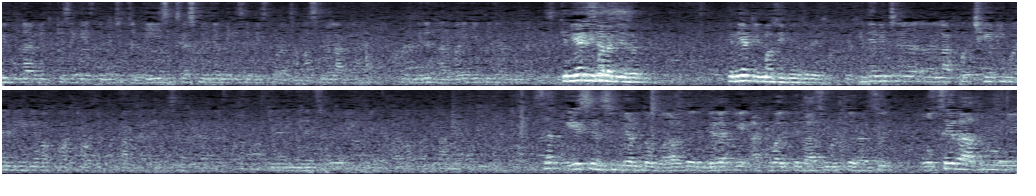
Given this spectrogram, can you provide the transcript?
ਵੀ ਹੁੰਦਾ ਵਿੱਚ ਕਿਸੇ ਕੇਸ ਦੇ ਵਿੱਚ ਜਲਦੀ ਸਕਸੈਸ ਮਿਲ ਜਾਂਦੀ ਕਿਸੇ ਕੇਸ ਥੋੜਾ ਸਮਾਂ ਸਮਾਂ ਲੱਗਦਾ ਹੈ ਪਰ ਮਿਹਨਤ ਹਰ ਵਾਰੀ ਕੀਤੀ ਜਾਂਦੀ ਹੈ ਕਿੰਨੀਆਂ ਟੀਮਾਂ ਲੱਗੀਆਂ ਸਰ? ਕਿੰਨੀਆਂ ਟੀਮਾਂ ਸਰ ਇਸ ਇਹਦੇ ਵਿੱਚ ਲਗਭਗ 6 ਟੀਮਾਂ ਜਿਹੜੀਆਂ ਹੈਗੀਆਂ ਵੱਖ-ਵੱਖ ਤੌਰ ਤੇ ਕੰਮ ਕਰ ਰਹੀਆਂ ਸੀ ਜਿਹਨਾਂ ਦੀ ਹੈ ਸਰ ਇਸ ਇਨਸੀਡੈਂਟ ਤੋਂ ਬਾਅਦ ਜਿਹੜਾ ਕਿ 8:10 ਮਿੰਟ ਤੋਂ ਹੋਇਆ ਸੀ ਉਸੇ ਰਾਤ ਨੂੰ ਹੀ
